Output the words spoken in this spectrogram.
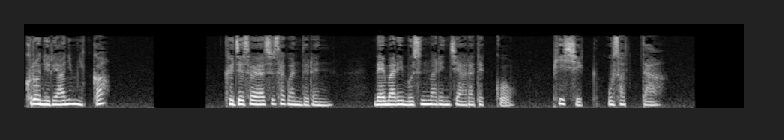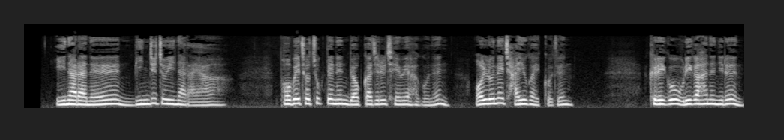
그런 일이 아닙니까? 그제서야 수사관들은 내 말이 무슨 말인지 알아듣고 피식 웃었다. 이 나라는 민주주의 나라야. 법에 저촉되는 몇 가지를 제외하고는 언론의 자유가 있거든. 그리고 우리가 하는 일은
